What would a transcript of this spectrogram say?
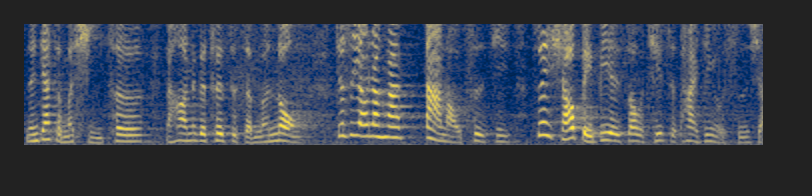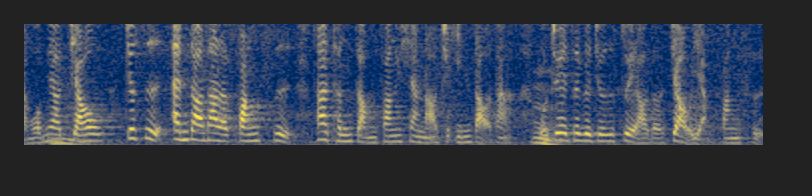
人家怎么洗车，然后那个车子怎么弄，就是要让他大脑刺激。所以小 baby 的时候，其实他已经有思想，我们要教，就是按照他的方式，他的成长方向，然后去引导他。我觉得这个就是最好的教养方式。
